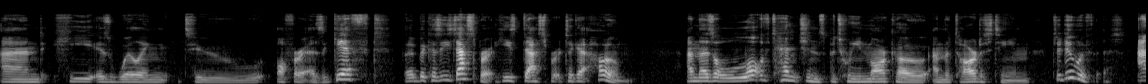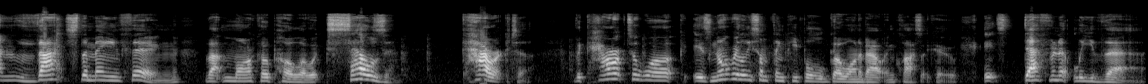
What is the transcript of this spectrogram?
And he is willing to offer it as a gift uh, because he's desperate. He's desperate to get home. And there's a lot of tensions between Marco and the TARDIS team to do with this. And that's the main thing that Marco Polo excels in. Character. The character work is not really something people go on about in Classic Who. It's definitely there.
